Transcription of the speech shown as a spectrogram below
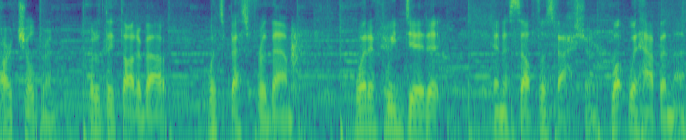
our children? What if they thought about what's best for them? What if we did it in a selfless fashion? What would happen then?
